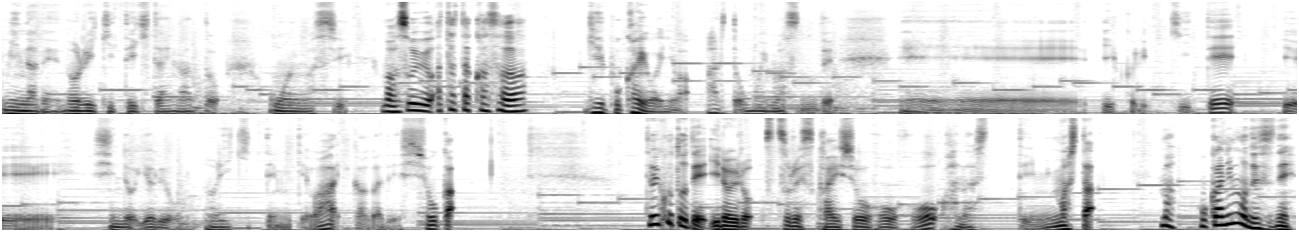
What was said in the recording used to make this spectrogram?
みんなで乗り切っていきたいなと思いますし、まあそういう温かさがゲイポ界隈にはあると思いますので、えー、ゆっくり聞いて、えー、しんどい夜を乗り切ってみてはいかがでしょうか。ということで、いろいろストレス解消方法を話してみました。まあ、他にもですね、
